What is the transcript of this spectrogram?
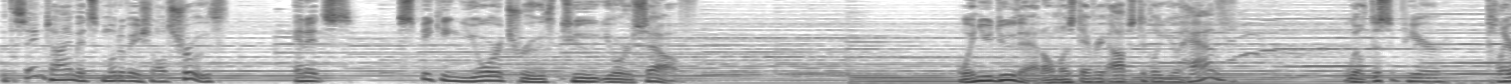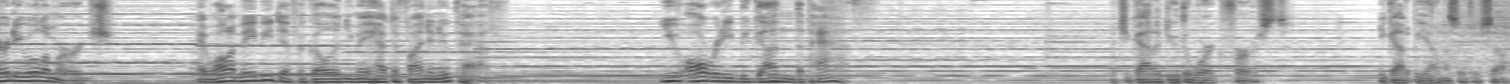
at the same time, it's motivational truth and it's speaking your truth to yourself. When you do that, almost every obstacle you have will disappear, clarity will emerge, and while it may be difficult and you may have to find a new path, you've already begun the path. But you got to do the work first. You got to be honest with yourself.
